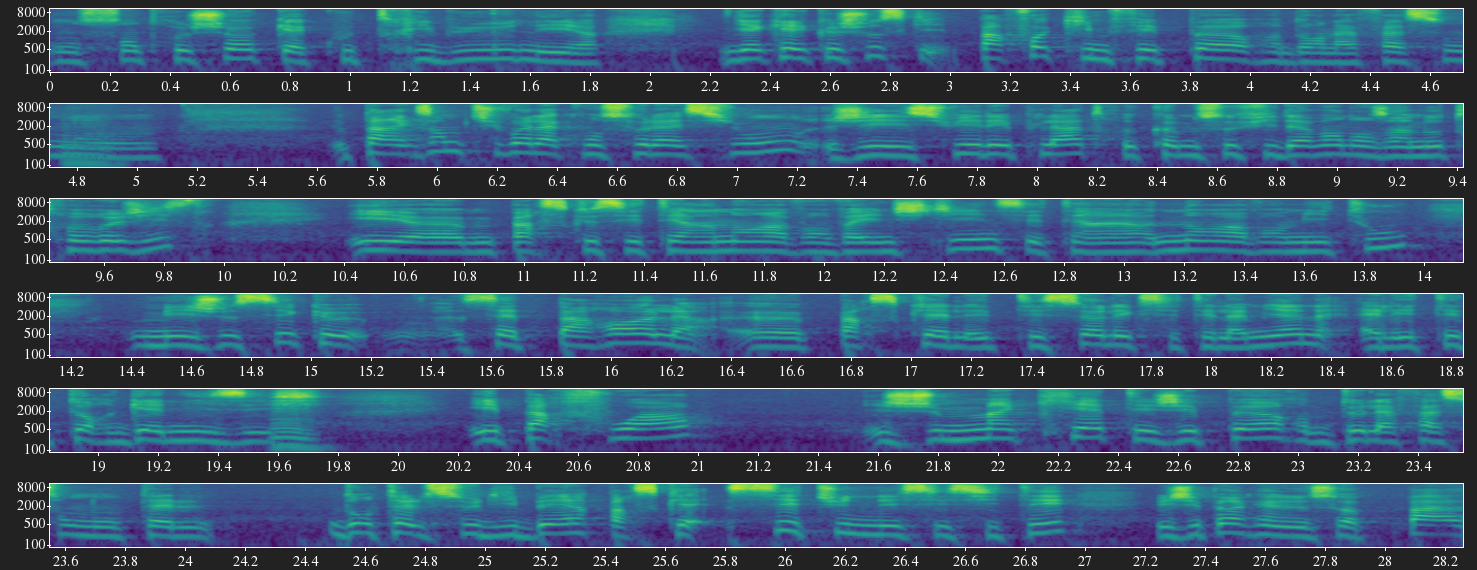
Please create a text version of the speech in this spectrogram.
on s'entrechoque à coups de tribune et euh, il y a quelque chose qui, parfois qui me fait peur dans la façon dont. Par exemple, tu vois, la consolation, j'ai essuyé les plâtres comme Sophie Davant dans un autre registre, et euh, parce que c'était un an avant Weinstein, c'était un an avant MeToo. Mais je sais que cette parole, euh, parce qu'elle était seule et que c'était la mienne, elle était organisée. Et parfois, je m'inquiète et j'ai peur de la façon dont elle, dont elle se libère, parce que c'est une nécessité, mais j'ai peur qu'elle ne soit pas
